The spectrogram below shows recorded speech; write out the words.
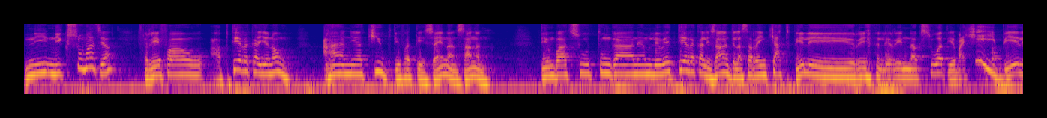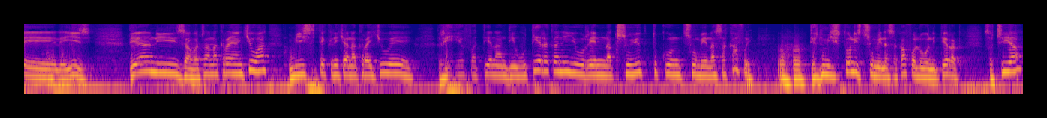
Ny ny kisoa mantsy a, rehefa apteraka ianao, any an-kibo dia efa tezaina ny zanany. Dia mba tsy ho tonga any amin'ilay hoe teraka ilay zanany dia lasa rain-kiato be ilay re, ilay renina kisoa dia mahia be ilay, ilay izy. Dia ny zavatra anankiray ihany koa, misy teknika anankiray koa hoe. Rehefa tena andeha ho teraka anie io renina kisoa io tokony tsy omena sakafo e. Dia misy fotoana izy tsy omena sakafo alohan'ny hiteraka satria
